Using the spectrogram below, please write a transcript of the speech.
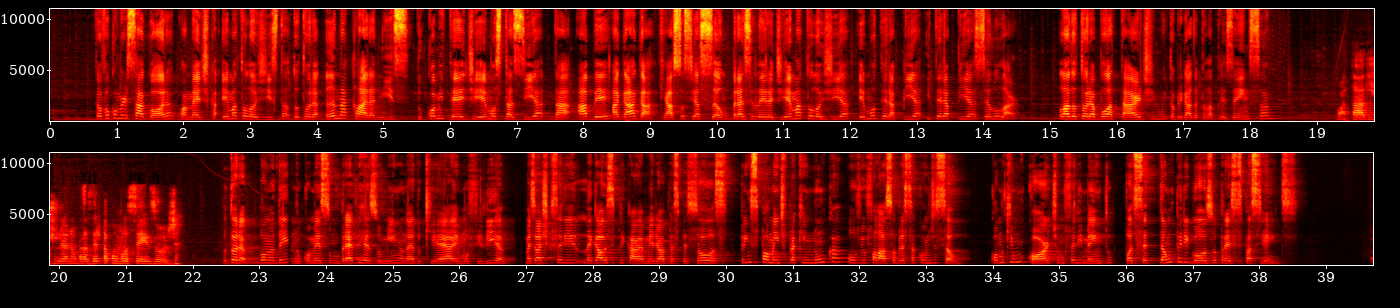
Então eu vou conversar agora com a médica hematologista doutora Ana Clara Nis, do Comitê de Hemostasia da ABHH, que é a Associação Brasileira de Hematologia, Hemoterapia e Terapia Celular. Olá, doutora, boa tarde. Muito obrigada pela presença. Boa tarde, Juliana. É um prazer estar com vocês hoje. Doutora, bom, eu dei no começo um breve resuminho né, do que é a hemofilia, mas eu acho que seria legal explicar melhor para as pessoas, principalmente para quem nunca ouviu falar sobre essa condição. Como que um corte, um ferimento pode ser tão perigoso para esses pacientes?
